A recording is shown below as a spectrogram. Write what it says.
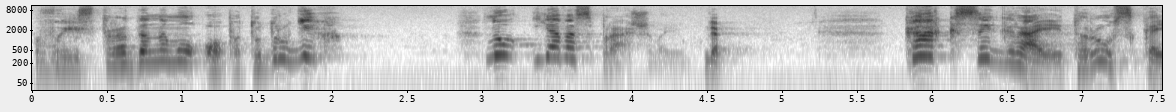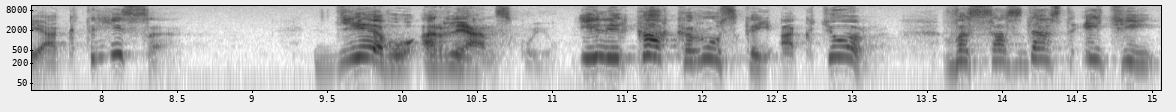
выстраданному опыту других. Ну, я вас спрашиваю, Да. как сыграет русская актриса деву орлеанскую? Или как русский актер воссоздаст эти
